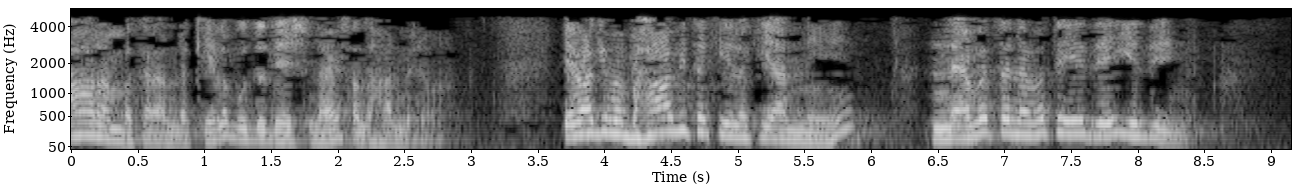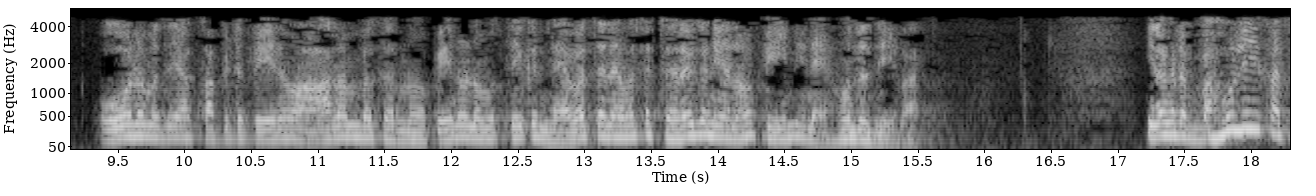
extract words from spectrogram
ආරම්භ කරන්න කියලා බුද්ධ දේශනාවේ සඳහන් වෙනවා. ඒ වගේම භාවිත කියලා කියන්නේ නැවත නැවත ඒ දේ යෙදීම. ඕනම දෙයක් අපිට පේනවා ආරම්භ කරනවා පේනවා නමුත් ඒක නැවත නැවත කරගෙන යනවා පේන්නේ නැහැ හොඳ දේවල්. ඊළඟට බහුලීකත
